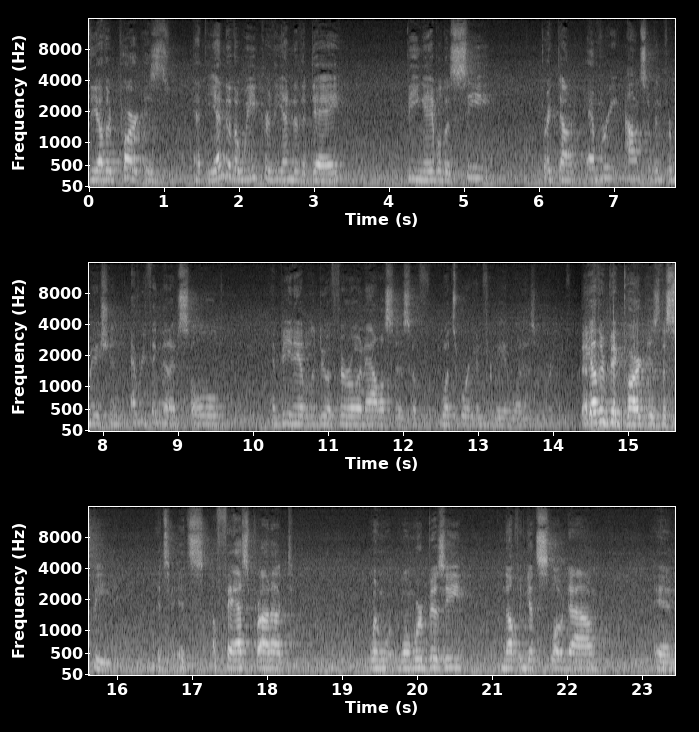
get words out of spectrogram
The other part is at the end of the week or the end of the day, being able to see, break down every ounce of information, everything that I've sold, and being able to do a thorough analysis of what's working for me and what isn't working. The other big part is the speed. It's, it's a fast product. When, when we're busy, nothing gets slowed down, and,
